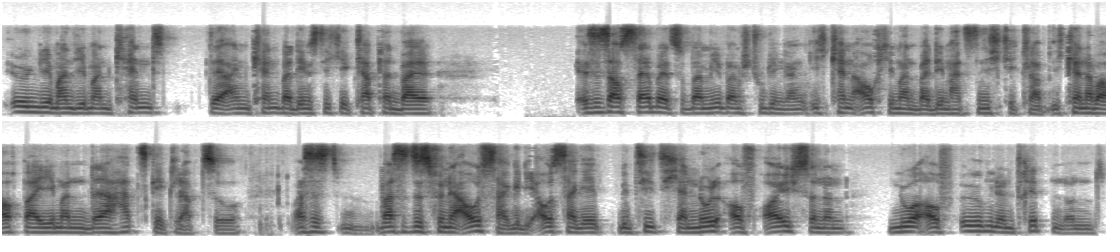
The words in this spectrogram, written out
irgendjemand jemanden kennt, der einen kennt, bei dem es nicht geklappt hat, weil es ist auch selber jetzt so bei mir beim Studiengang, ich kenne auch jemanden, bei dem hat es nicht geklappt. Ich kenne aber auch bei jemandem, der hat es geklappt. So. Was, ist, was ist das für eine Aussage? Die Aussage bezieht sich ja null auf euch, sondern nur auf irgendeinen Dritten. Und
